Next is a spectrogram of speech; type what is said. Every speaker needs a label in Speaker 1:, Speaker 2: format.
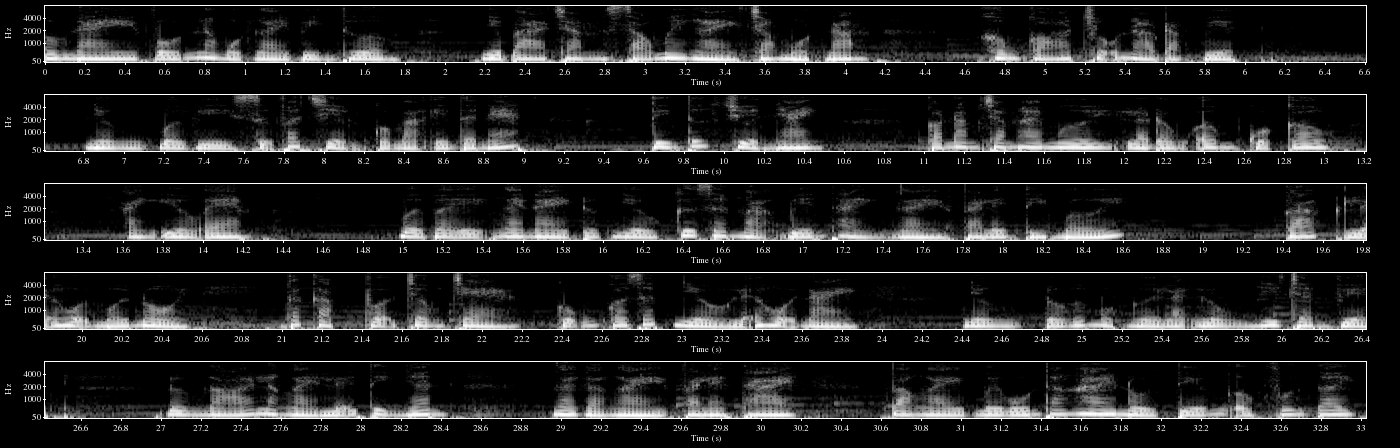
Speaker 1: Hôm nay vốn là một ngày bình thường, Như 360 ngày trong một năm, Không có chỗ nào đặc biệt. Nhưng bởi vì sự phát triển của mạng Internet, Tin tức truyền nhanh, Có 520 là đồng âm của câu, Anh yêu em. Bởi vậy, ngày này được nhiều cư dân mạng biến thành ngày Valentine mới. Các lễ hội mới nổi, Các cặp vợ chồng trẻ cũng có rất nhiều lễ hội này. Nhưng đối với một người lạnh lùng như Trần Việt, Đừng nói là ngày lễ tình nhân ngay cả ngày Valentine, vào ngày 14 tháng 2 nổi tiếng ở phương Tây,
